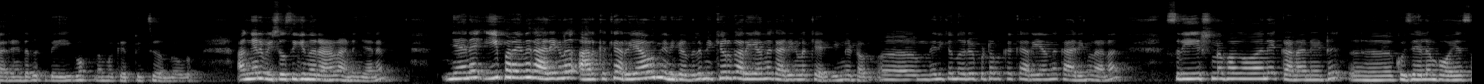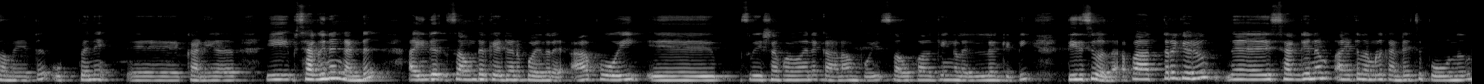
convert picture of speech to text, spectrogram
തരേണ്ടത് ദൈവം നമുക്ക് എത്തിച്ചു തന്നോളും. അങ്ങനെ വിശ്വസിക്കുന്ന ഒരാളാണ് ഞാൻ. ഞാൻ ഈ പറയുന്ന കാര്യങ്ങൾ ആർക്കൊക്കെ അറിയാവുന്ന എനിക്കതിൽ മിക്കവർക്കും അറിയാവുന്ന കാര്യങ്ങളൊക്കെ ആയിരിക്കും കേട്ടോ. എനിക്കൊന്ന് ഒരുപ്പെട്ടവർക്കൊക്കെ അറിയാവുന്ന കാര്യങ്ങളാണ്. ശ്രീകൃഷ്ണ ഭഗവാനെ കാണാനായിട്ട് കുചേലം പോയ സമയത്ത് ഉപ്പനെ കണി ഈ ശകുനം കണ്ട് അതിന്റെ സൗണ്ടൊക്കെ ആയിട്ടാണ് പോയെന്ന് പറയാം ആ പോയി ശ്രീകൃഷ്ണ ഭഗവാനെ കാണാൻ പോയി സൗഭാഗ്യങ്ങളെല്ലാം കിട്ടി തിരിച്ചു വന്ന്. അപ്പോൾ അത്രയ്ക്കൊരു ശകുനം ആയിട്ട് നമ്മൾ കണ്ടേച്ച് പോകുന്നത്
